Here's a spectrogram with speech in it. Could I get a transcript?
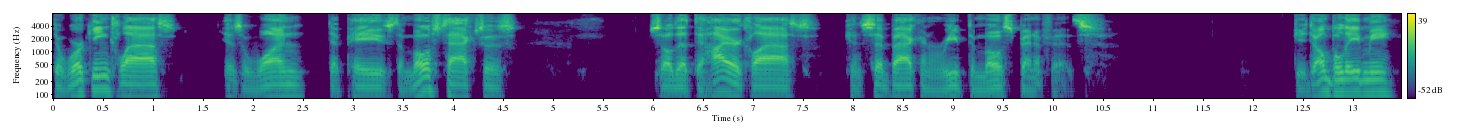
The working class is the one that pays the most taxes so that the higher class can sit back and reap the most benefits. If you don't believe me,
